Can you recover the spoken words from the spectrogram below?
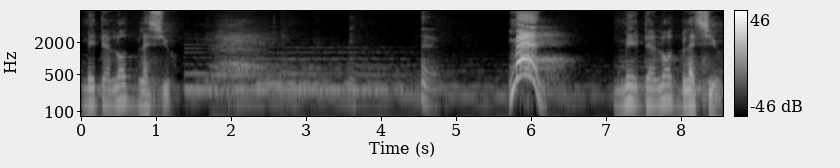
May the Lord bless you. Men, may the Lord bless you.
